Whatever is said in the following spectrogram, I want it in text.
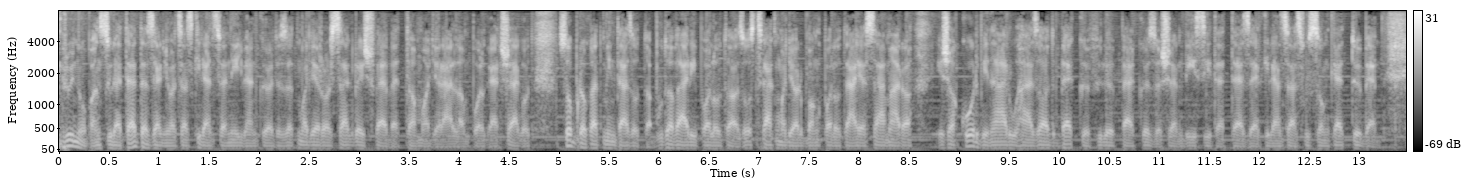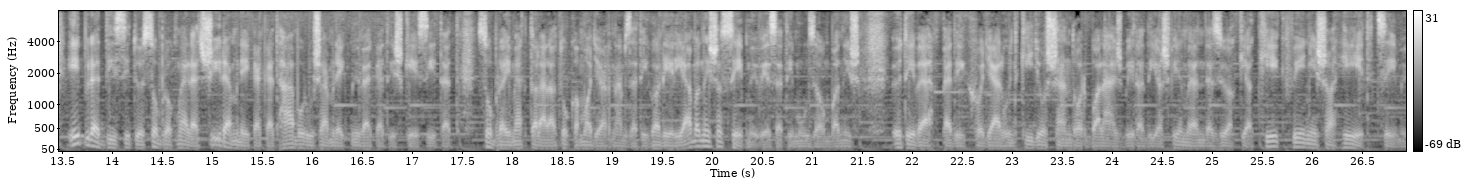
Brunóban született, 1894-ben költözött Magyarországra és felvette a magyar állampolgárságot. Szobrokat mintázott a Budavári Palota, az Osztrák-Magyar Bank palotája számára, és a Korvin áruházat Bekkő Fülöppel közösen díszítette 1922-ben. Épületdíszítő szobrok mellett síremlékeket, háborús emlékműveket is készített. Szobrai megtalálhatók a Magyar Nemzeti Galériában és a Szépművészeti Múzeumban is. Öt éve pedig, hogy elhunyt Kígyós Sándor Balázs Béla díjas filmrendező, aki a Kék Fény és a Hét című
